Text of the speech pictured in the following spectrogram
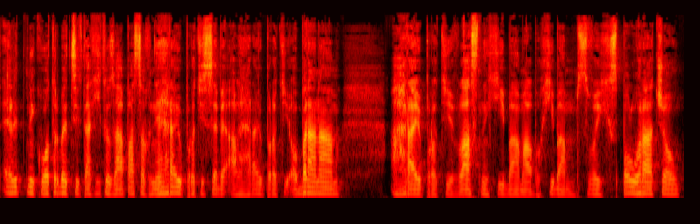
elitní quarterbacki v takýchto zápasoch nehrajú proti sebe, ale hrajú proti obranám a hrajú proti vlastným chybám alebo chybám svojich spoluhráčov.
